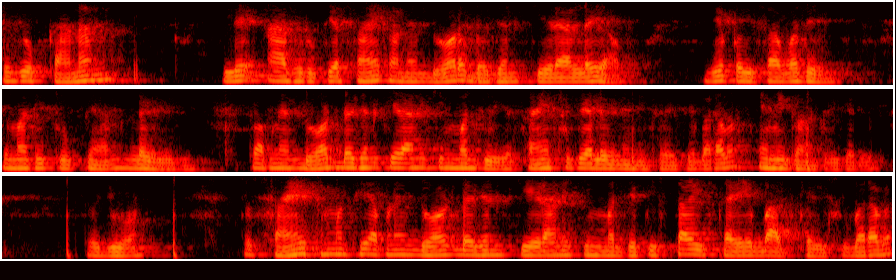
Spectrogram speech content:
તો જો કાનન લે આજ રૂપિયા સાહીઠ અને દોઢ ડઝન કેળા લઈ આવ. જે પૈસા વધે તેમાંથી તું પેન લઈ લેજે. તો આપણે દોઢ ડઝન કેળાની કિંમત જોઈએ. સાહીઠ રૂપિયા લઈને નીકળે છે, બરાબર? એની ગણતરી કરીએ. તો જુઓ. તો સાહીઠમાંથી આપણે દોઢ ડઝન કેળાની કિંમત જે પિસ્તાળીસ થાય એ બાદ કરીશું, બરાબર?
